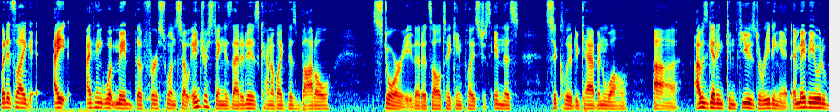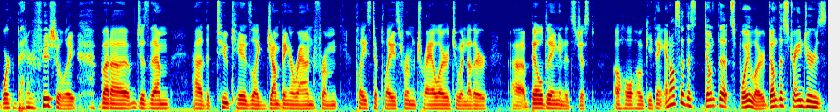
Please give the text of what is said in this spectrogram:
but it's like I I think what made the first one so interesting is that it is kind of like this bottle story that it's all taking place just in this secluded cabin while uh, I was getting confused reading it, and maybe it would work better visually, but uh, just them, uh, the two kids like jumping around from place to place, from trailer to another uh, building, and it's just a whole hokey thing. And also, this don't the spoiler, don't the strangers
